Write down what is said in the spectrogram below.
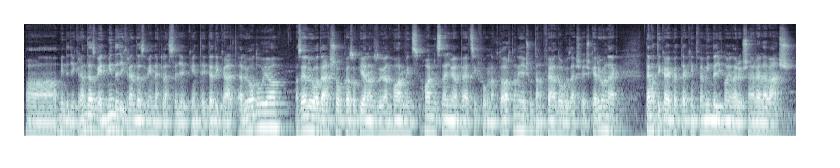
a mindegyik rendezvényt. Mindegyik rendezvénynek lesz egyébként egy dedikált előadója, az előadások azok jellemzően 30-40 percig fognak tartani, és utána feldolgozásra is kerülnek. Tematikájukat tekintve mindegyik nagyon erősen releváns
